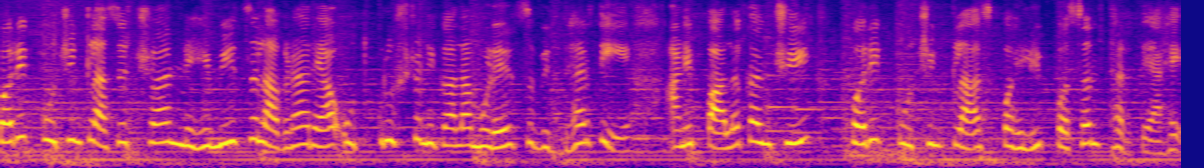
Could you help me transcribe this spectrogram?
परीख कोचिंग क्लासेसच्या नेहमीच लागणाऱ्या उत्कृष्ट निकालामुळेच विद्यार्थी आणि पालकांची परीख कोचिंग क्लास पहिली पसंत ठरते आहे.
